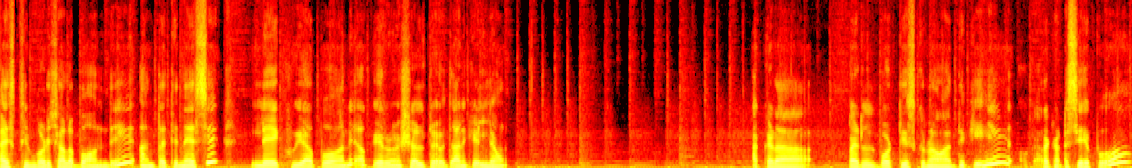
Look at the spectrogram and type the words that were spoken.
ఐస్ క్రీమ్ కూడా చాలా బాగుంది. అంత తినేసి లేక్ హుయాపో అని ఒక ఇరవై నిమిషాలు డ్రైవ్ దానికి వెళ్ళాం. అక్కడ పెడల్ బోట్ తీసుకున్నాం అద్దెకి. ఒక అరగంట సేపు.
